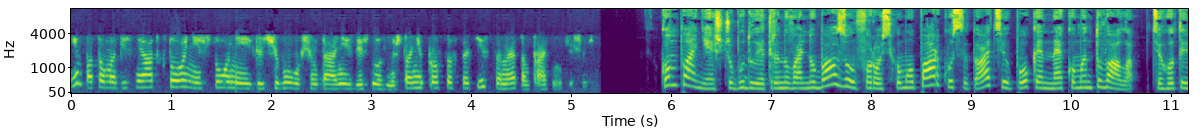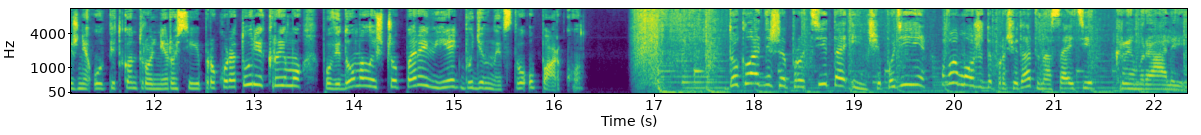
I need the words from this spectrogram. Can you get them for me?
им потом объяснят, кто они, что они и для чего, в общем-то, они здесь нужны, что они просто статисты на этом празднике жизни. Компанія, що будує тренувальну базу у Форозькому парку, ситуацію поки не коментувала. Цього тижня у підконтрольній Росії прокуратурі Криму повідомили, що перевірять будівництво у парку. Докладніше про ці та інші події ви можете прочитати на сайті Крим Реалії.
